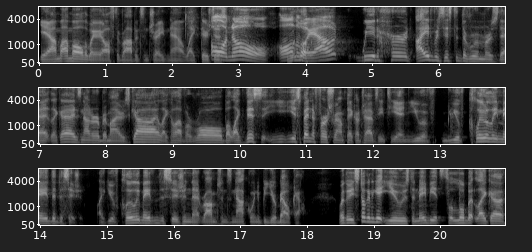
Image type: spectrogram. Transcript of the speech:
Yeah, I'm I'm all the way off the Robinson trade now. Like there's oh, just Oh no, all the Look, way out? we had heard I had resisted the rumors that like eh, he's not Urban Meyer's guy, like he'll have a role, but like this, you, you spend a first round pick on Travis Etienne, you have you've clearly made the decision. Like you have clearly made the decision that Robinson's not going to be your bell cow. Whether he's still going to get used, and maybe it's a little bit like a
